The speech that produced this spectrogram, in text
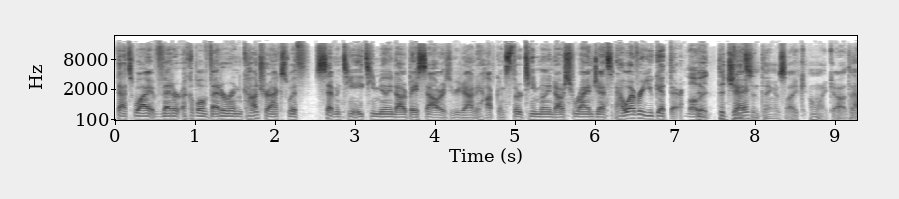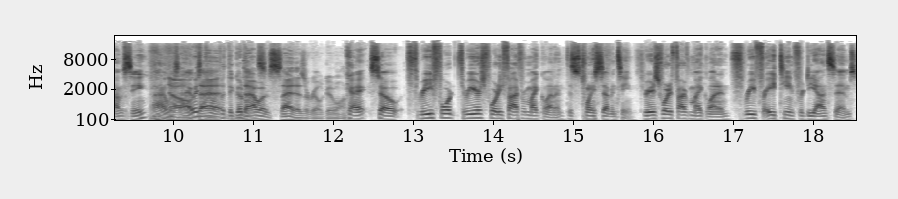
that's why a, veter- a couple of veteran contracts with 17, 18 million dollar base salaries. If you're Johnny Hopkins, 13 million dollars for Ryan Jensen. However you get there. Love it. The Jensen thing is like, oh my god. That, um, I'm seeing. I always, no, I always that, with the good that ones. was that is a real good one. Okay, so three four three years forty five for Mike Glennon. This is twenty seventeen. Three years forty five for Mike Glennon. Three for eighteen for Dion Sims.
